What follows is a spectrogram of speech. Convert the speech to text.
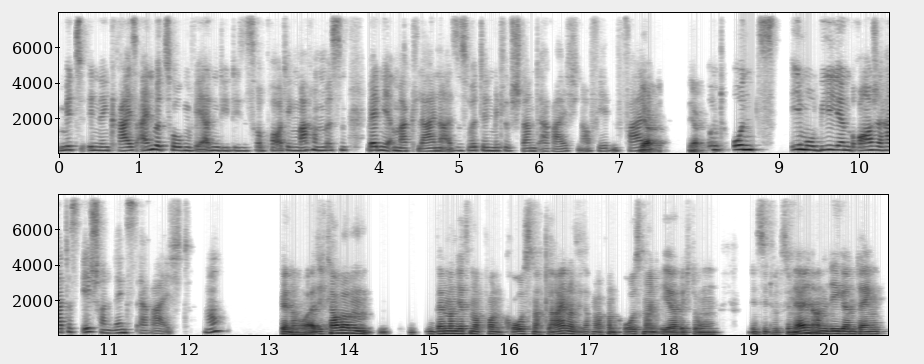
mit in den Kreis einbezogen werden, die dieses Reporting machen müssen, werden ja immer kleiner. Also es wird den Mittelstand erreichen, auf jeden Fall. Ja, ja. Und uns Immobilienbranche hat es eh schon längst erreicht. Ne? Genau, also ich glaube, wenn man jetzt mal von groß nach klein, also ich sag mal von groß man eher Richtung institutionellen Anlegern denkt,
